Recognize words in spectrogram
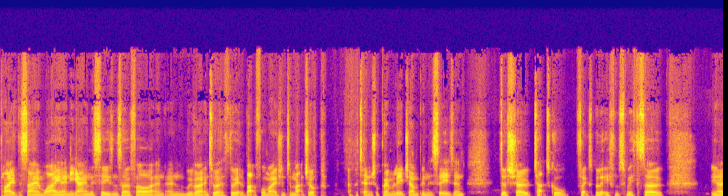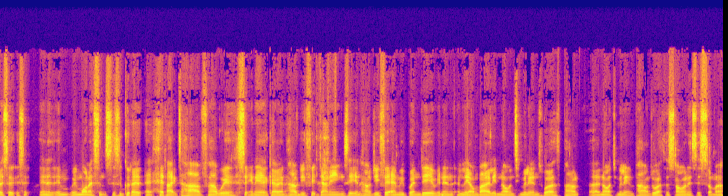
played the same way in any game this season so far, and and we've went into a three at the back formation to match up a potential Premier League champion this season. Does show tactical flexibility from Smith. So you know, it's, a, it's a, in, in, one essence, it's a good a, a headache to have. How we're sitting here going, how do you fit Danny Ings in? How do you fit Emi Buendia in and, and Leon Bailey? Ninety millions worth pound, uh, ninety million pounds worth of signings this summer.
